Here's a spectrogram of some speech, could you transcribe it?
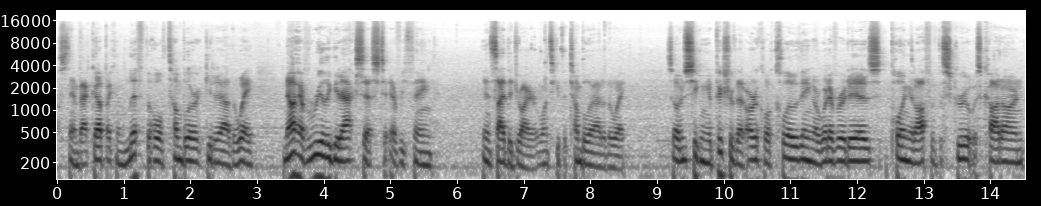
I'll stand back up. I can lift the whole tumbler, get it out of the way. Now I have really good access to everything inside the dryer once you get the tumbler out of the way. So I'm just taking a picture of that article of clothing or whatever it is, pulling it off of the screw it was caught on.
